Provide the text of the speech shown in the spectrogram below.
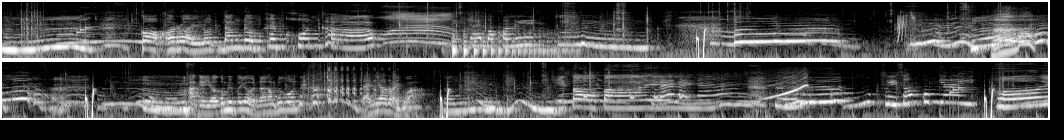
อืมกรอบอร่อยรสดั้งเดิมเข้มข้นครับ ได้บรอกโคลี่อื้อหือ ผัก เยอะๆก็มีประโยชน์นะครับทุกคนแต่นี่อร่อยกว่าทีต่อไปจะได้อะไรนะสีส้มกุ้งใหญ่เฮ้ย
